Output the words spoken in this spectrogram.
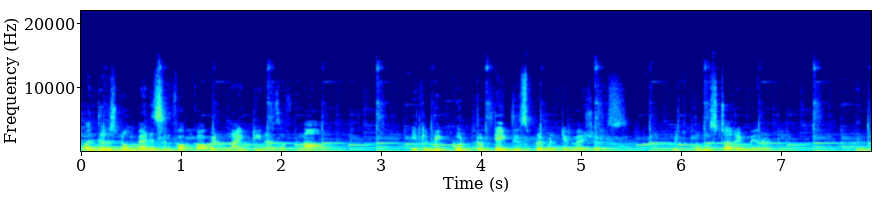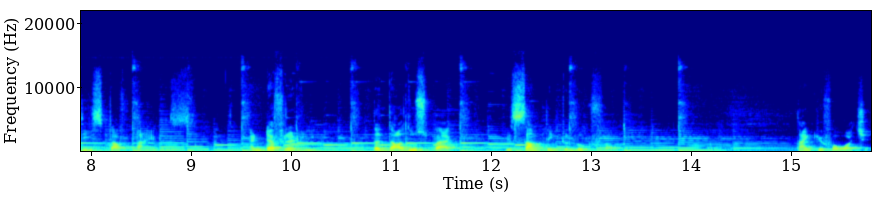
While there is no medicine for COVID-19 as of now, it will be good to take these preventive measures which boost our immunity in these tough times. And definitely, the Dadu's pack is something to look for. Thank you for watching.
